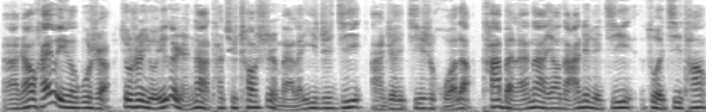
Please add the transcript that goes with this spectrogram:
啊？然后还有一个故事，就是有一个人呢，他去超市买了一只鸡啊，这个鸡是活的。他本来呢要拿这个鸡做鸡汤，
